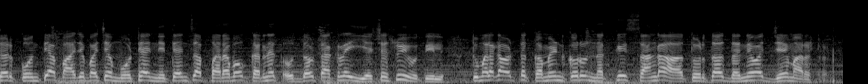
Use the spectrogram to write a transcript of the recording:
तर कोणत्या भाजपाच्या मोठ्या नेत्यांचा पराभव करण्यात उद्धव ठाकरे यशस्वी होतील? तुम्हाला काय वाटतं? कमेंट करून नक्कीच सांगा. तुर्तास धन्यवाद. जय महाराष्ट्र.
